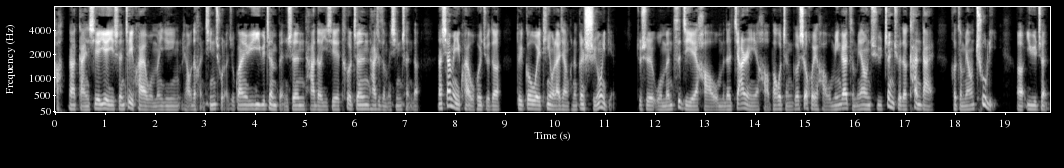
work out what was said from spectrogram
好，那感谢叶医生这一块我们已经聊得很清楚了，就关于抑郁症本身它的一些特征，它是怎么形成的。那下面一块我会觉得对各位听友来讲可能更实用一点，就是我们自己也好，我们的家人也好，包括整个社会也好，我们应该怎么样去正确的看待和怎么样处理呃抑郁症。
